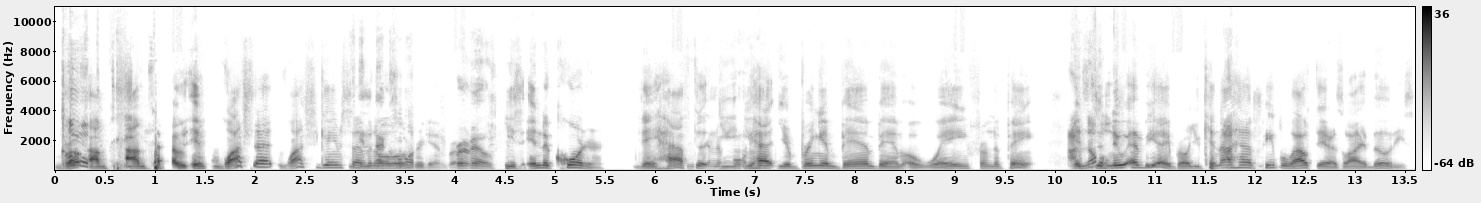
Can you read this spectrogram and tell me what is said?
Bro, I'm, I'm, t- uh, if, watch that, watch Game Seven all corner. over again, For bro. He's in the corner. They have He's to. the You, you had you're bringing Bam Bam away from the paint. I It's know. the new NBA, bro. You I- cannot have people out there as liabilities.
